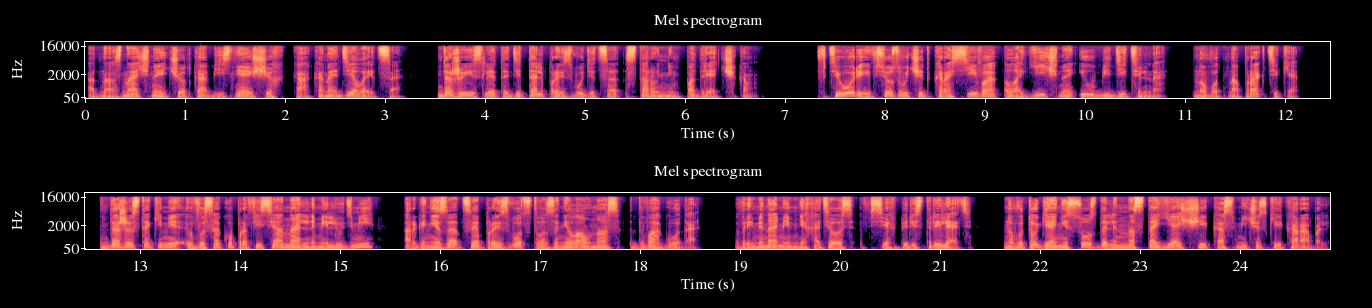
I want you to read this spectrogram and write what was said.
однозначно и четко объясняющих, как она делается, даже если эта деталь производится сторонним подрядчиком. В теории все звучит красиво, логично и убедительно, но вот на практике, даже с такими высокопрофессиональными людьми, организация производства заняла у нас два года. Временами мне хотелось всех перестрелять, но в итоге они создали настоящий космический корабль.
